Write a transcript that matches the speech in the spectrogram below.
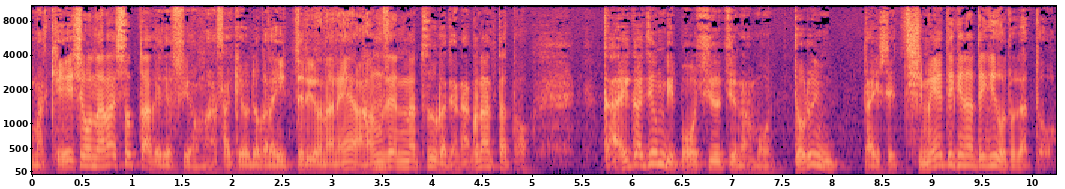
まあ、警鐘を鳴らしとったわけですよ。まあ、先ほどから言ってるようなね、安全な通貨じゃなくなったと。外貨準備没収っていうのはもうドルに対して致命的な出来事だと。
